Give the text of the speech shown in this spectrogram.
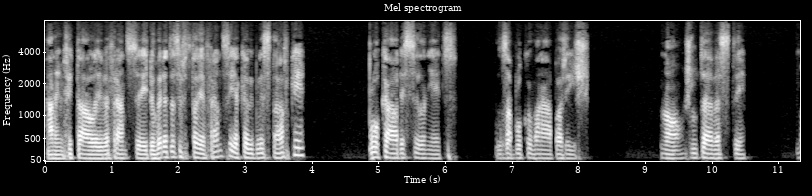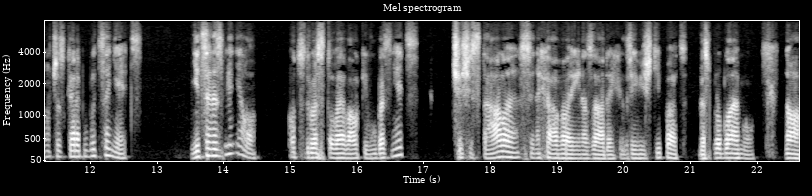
a nevím, v Itálii, ve Francii. Dovedete si představit ve Francii, jaké by byly stávky? Blokády silnic, zablokovaná Paříž, no, žluté vesty. No, v České republice nic. Nic se nezměnilo od druhé světové války, vůbec nic. Češi stále si nechávají na zádech dříví štípat bez problému. No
